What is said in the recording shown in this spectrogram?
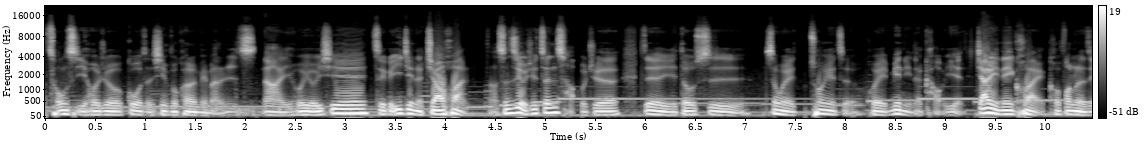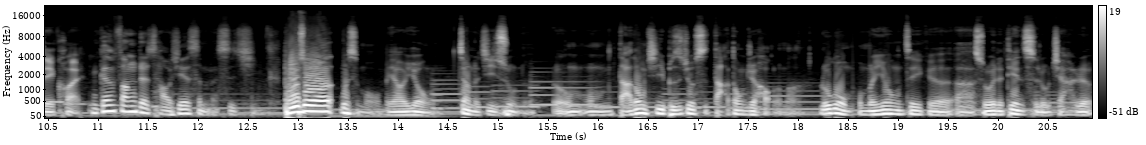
从此以后就过着幸福快乐美满的日子，那也会有一些这个意见的交换啊，甚至有些争吵。我觉得这也都是身为创业者会面临的考验。家里那一块，Co-founder 的这一块，你跟 Founder 吵些什么事情？比如说，为什么我们要用这样的技术呢？我们我们打洞机不是就是打洞就好了吗？如果我们用这个呃所谓的电磁炉加热，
